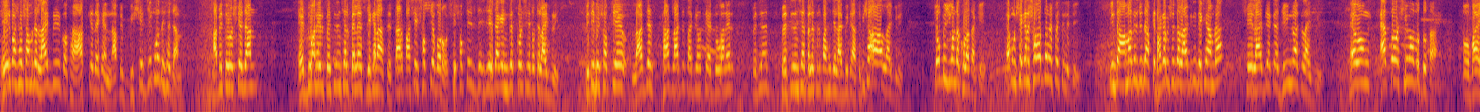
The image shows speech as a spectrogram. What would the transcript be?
এর পাশাপাশি আমাদের লাইব্রেরির কথা, আজকে দেখেন, আপনি বিশ্বের যে কোনো দেশে যান, আপনি তুরস্কে যান, এরদোয়ানের প্রেসিডেন্সিয়াল প্যালেস যেখানে আছে, তার পাশে সবচেয়ে বড়, সে সবচেয়ে যে- জায়গায় ইনভেস্ট করেছে সেটা হচ্ছে লাইব্রেরি পৃথিবীর সবচেয়ে লার্জেস্ট থার্ড লার্জেস্ট লাইব্রেরি হচ্ছে এরদোয়ানের প্রেসিডেন্সিয়াল প্যালেসের পাশে যে লাইব্রেরিটা আছে, বিশাল লাইব্রেরি চব্বিশ ঘণ্টা খোলা থাকে এবং সেখানে সব ধরনের ফেসিলিটি কিন্তু আমাদের যদি আজকে ঢাকা বিশ্ববিদ্যালয় লাইব্রেরি দেখে আমরা, সেই লাইব্রেরি একটা জীর্ণ একটা লাইব্রেরি এবং এত সীমাবদ্ধতা। তো ভাই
